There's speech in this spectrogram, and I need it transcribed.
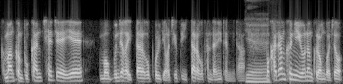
그만큼 북한 체제에 뭐 문제가 있다라고 볼 여지도 있다라고 판단이 됩니다. 예. 뭐 가장 큰 이유는 그런 거죠.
